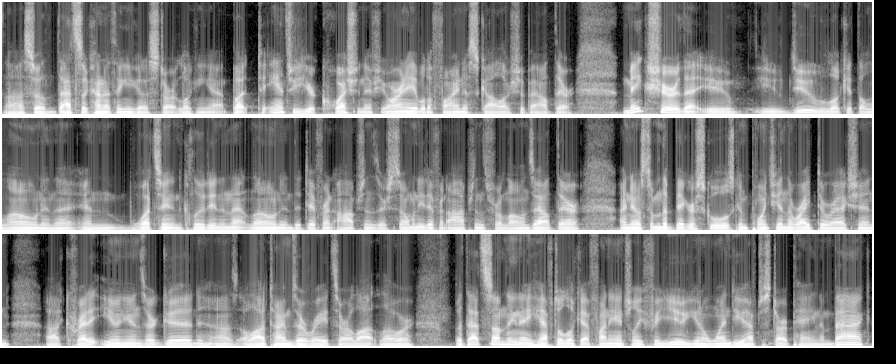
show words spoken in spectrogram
Uh, so that's the kind of thing you got to start looking at. But to answer your question, if you aren't able to find a scholarship out there, make sure that you you do look at the loan and the and what's included in that loan and the different options. There's so many different options for loans out there. I know some of the bigger schools can point you in the right direction. Uh, credit unions are good. Uh, a lot of times their rates are a lot lower, but that's something that you have to look at financially for you. You know, when do you have to start paying them back?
